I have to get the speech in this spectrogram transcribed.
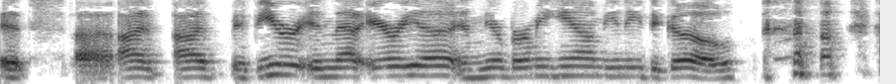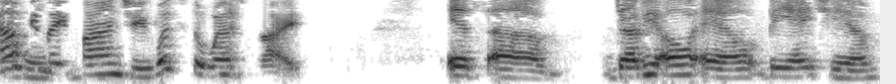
it's, uh, I, I, if you're in that area and near Birmingham, you need to go. How can they find you? What's the website? It's, uh, W-O-L-B-H-M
